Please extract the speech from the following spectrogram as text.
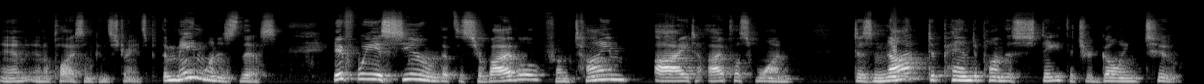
and, and apply some constraints. But the main one is this. If we assume that the survival from time i to i plus 1 does not depend upon the state that you're going to,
